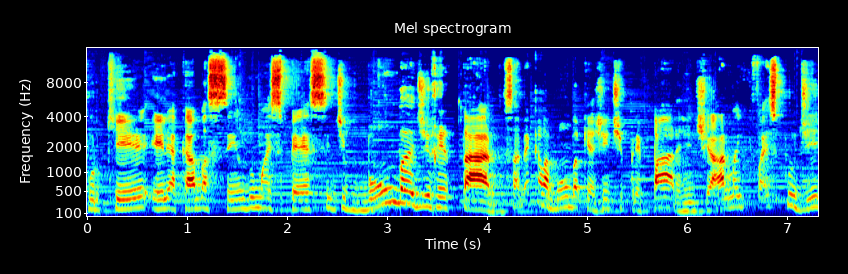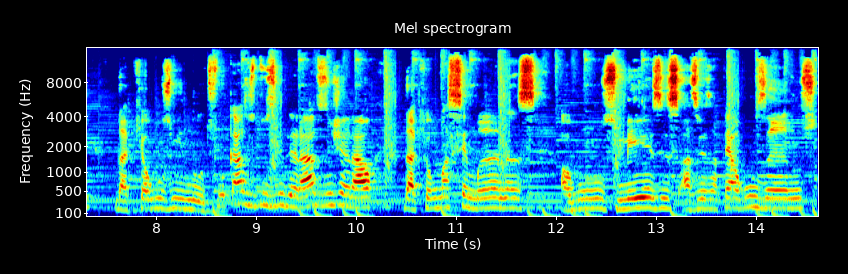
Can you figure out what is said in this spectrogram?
porque ele acaba sendo uma espécie de bomba de retardo. Sabe aquela bomba que a gente prepara, a gente arma e que vai explodir daqui a alguns minutos? No caso dos liderados em geral, daqui a algumas semanas, alguns meses, às vezes até alguns anos,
